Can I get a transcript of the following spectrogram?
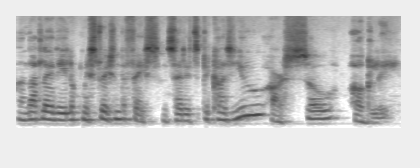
And that lady looked me straight in the face and said, It's because you are so ugly.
